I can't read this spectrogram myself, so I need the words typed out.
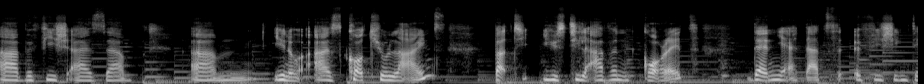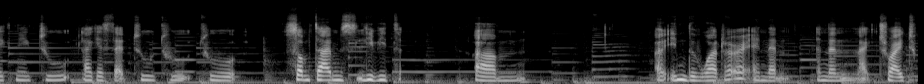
uh, the fish as um, um, you know, has caught your lines, but you still haven't got it, then yeah, that's a fishing technique to, like I said, to to to sometimes leave it um, uh, in the water and then and then like try to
